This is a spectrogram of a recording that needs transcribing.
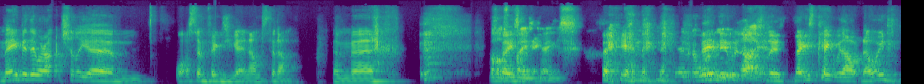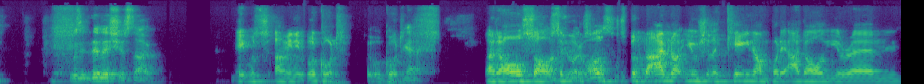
Maybe they were actually um, what's some things you get in Amsterdam? Um, uh, oh, space, space cakes. yeah, maybe, yeah, maybe it was actually a space cake without knowing. Was it delicious though? It was. I mean, it was good. It was good. Yeah. Had all sorts of stuff, stuff that I'm not usually keen on, but it had all your, um,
